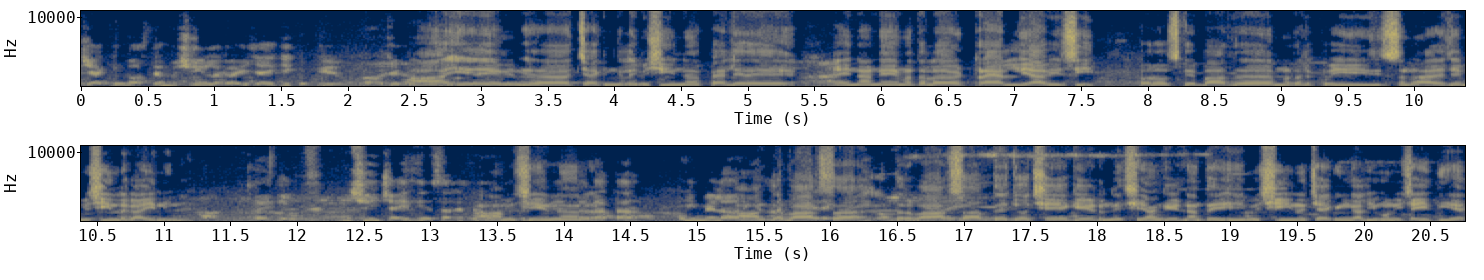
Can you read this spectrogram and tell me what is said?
ਚੈਕਿੰਗ ਵਾਸਤੇ ਮਸ਼ੀਨ ਲਗਾਈ ਜਾਏਗੀ ਕਿਉਂਕਿ ਜੇ ਕੋਈ ਹਾਂ ਇਹ ਚੈਕਿੰਗ ਲਈ ਮਸ਼ੀਨ ਪਹਿਲੇ ਇਹਨਾਂ ਨੇ ਮਤਲਬ ਟ੍ਰਾਇਲ ਲਿਆ ਵੀ ਸੀ ਪਰ ਉਸਕੇ ਬਾਅਦ ਮਤਲਬ ਕੋਈ ਜੇ ਮਸ਼ੀਨ ਲਗਾਈ ਨਹੀਂ। ਹੈ ਚਾਹੀਦੀ ਮਸ਼ੀਨ ਚਾਹੀਦੀ ਹੈ ਸਰ ਹਾਂ, ਮਸ਼ੀਨ- ਲਗਾਤਾਰ ਈਮੇਲ ਆ ਰਹੀ ਹਾਂ ਦਰਬਾਰ ਸਾਹਿਬ ਦਰਬਾਰ। ਸਾਹਿਬ ਦੇ ਜੋ 6 ਗੇਟ ਨੇ 6 ਗੇਟਾਂ ਤੇ ਹੀ ਮਸ਼ੀਨ ਚੈਕਿੰਗ ਵਾਲੀ ਹੋਣੀ ਚਾਹੀਦੀ ਹੈ।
